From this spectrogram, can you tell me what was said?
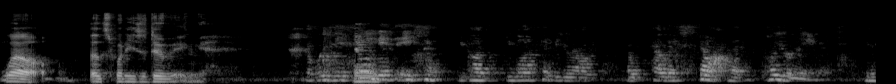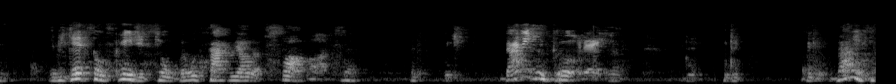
Well, that's what he's doing. The reason he's doing this is because he wants to figure out how, to stop that player name. If he gets those pages, he'll know exactly how to stop us. Which, that isn't good, eh? That is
